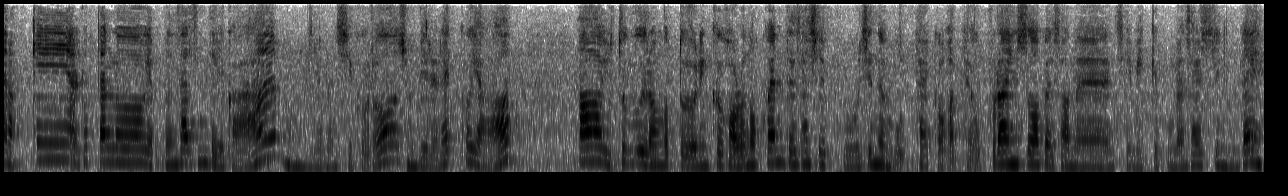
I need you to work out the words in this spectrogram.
이렇게 알록달록 예쁜 사진들과 음, 이런 식으로 준비를 했고요. 아 유튜브 이런 것도 링크 걸어놓고 했는데 사실 보지는 못할 것 같아요. 오프라인 수업에서는 재밌게 보면서 할 수 있는데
